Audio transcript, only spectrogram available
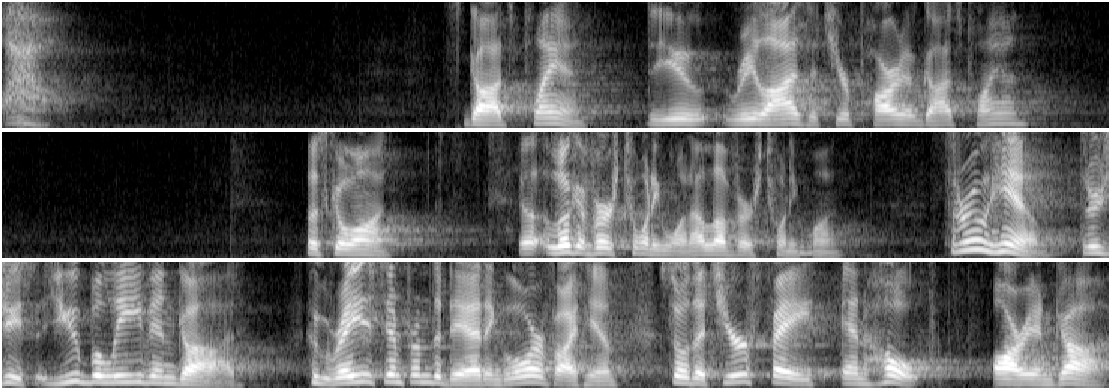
Wow. It's God's plan. Do you realize that you're part of God's plan? Let's go on. Uh, look at verse 21. I love verse 21. Through him, through Jesus, you believe in God who raised him from the dead and glorified him, so that your faith and hope are in God.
